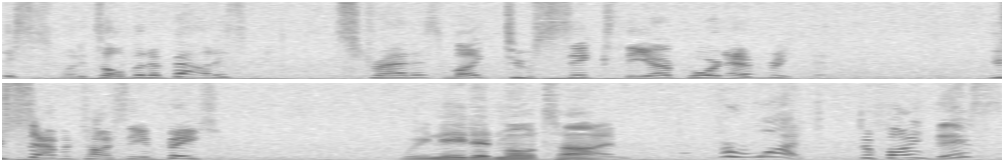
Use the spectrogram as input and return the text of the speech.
This is what it's all been about, isn't it? Stratis, Mike 2-6, the airport, everything. You sabotaged the invasion. We needed more time. For what? To find this?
